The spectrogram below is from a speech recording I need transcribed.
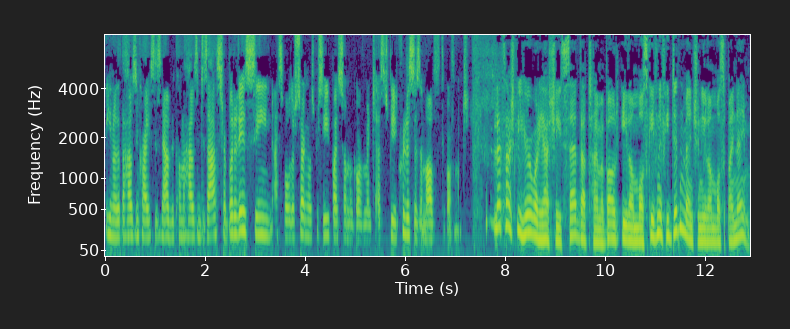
you know, that the housing crisis has now become a housing disaster. But it is seen, I suppose, or certainly was perceived by some in government as to be a criticism of the government. Let's actually hear what he actually said that time about Elon Musk, even if he didn't mention Elon Musk by name.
